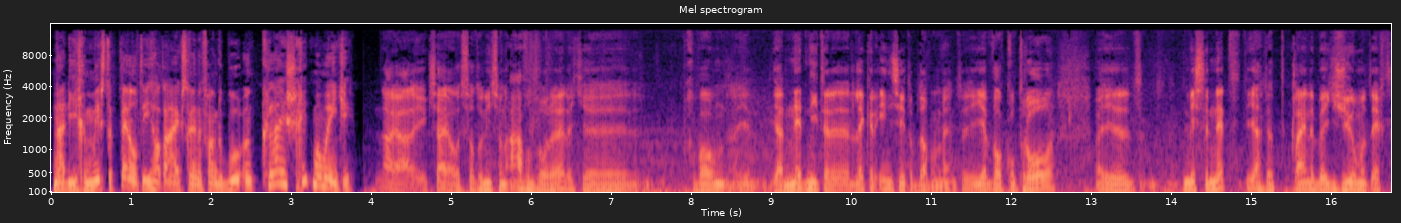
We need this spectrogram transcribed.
Na die gemiste penalty had Ajax-trainer Frank de Boer een klein schrikmomentje. Nou ja, ik zei al, het zal toch niet zo'n avond worden, hè? Dat je gewoon ja, net niet er lekker in zit op dat moment. Je hebt wel controle, maar je miste net ja, dat kleine beetje jus om het echt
